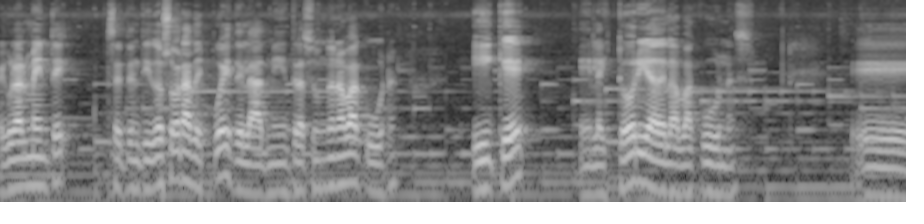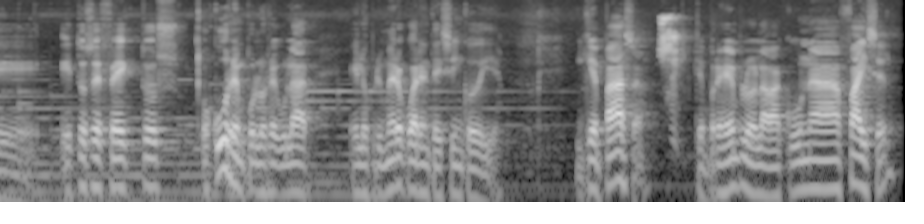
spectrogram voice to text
regularmente 72 horas después de la administración de una vacuna y que en la historia de las vacunas eh, estos efectos ocurren por lo regular en los primeros 45 días. ¿Y qué pasa? Que por ejemplo la vacuna Pfizer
